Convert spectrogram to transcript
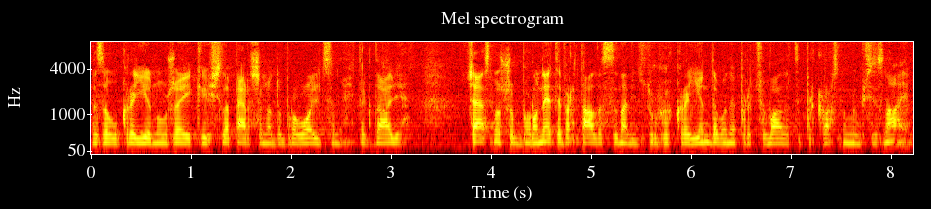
за Україну вже, які йшли першими добровольцями і так далі. Чесно, щоб боронити, верталися навіть з других країн, де вони працювали, це прекрасно ми всі знаємо.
